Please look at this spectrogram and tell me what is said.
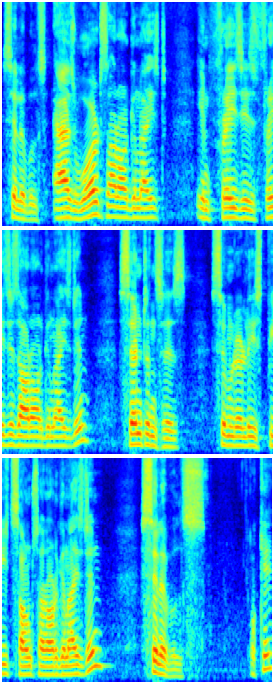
syllables as words are organized in phrases, phrases are organized in sentences. Similarly, speech sounds are organized in syllables. Okay?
